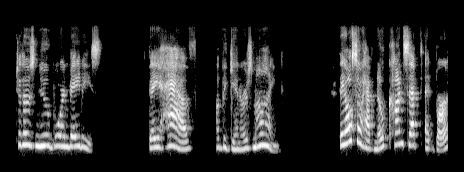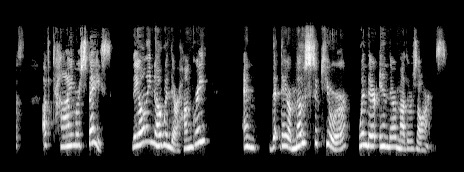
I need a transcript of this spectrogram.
to those newborn babies. They have a beginner's mind. They also have no concept at birth of time or space. They only know when they're hungry and that they are most secure when they're in their mother's arms.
